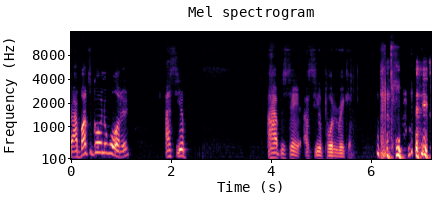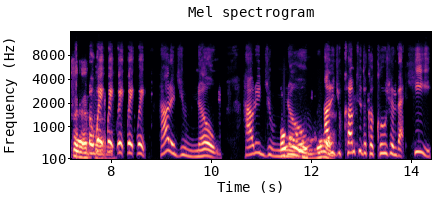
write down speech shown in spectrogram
I'm about to go in the water. I see a, I have to say, I see a Puerto Rican. But wait, wait, wait, wait, wait. How did you know? How did you Oh, know? How did you come to the conclusion that he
